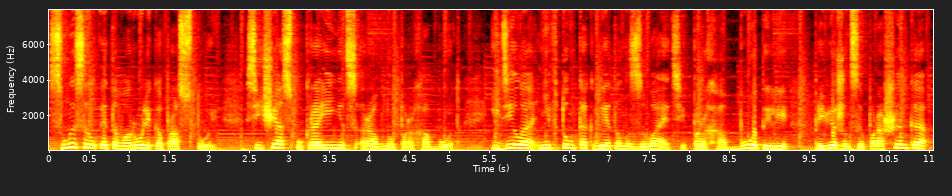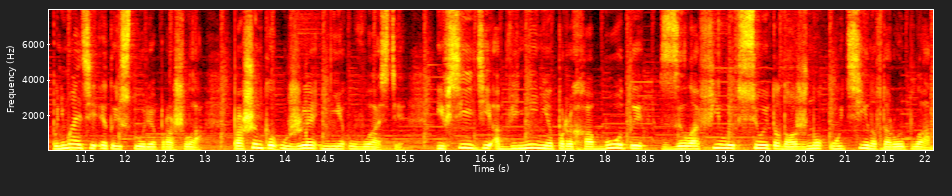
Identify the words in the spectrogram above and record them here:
Смысл этого ролика простой – Сейчас украинец равно порохобот. И дело не в том, как вы это называете, порохобот или приверженцы Порошенко, понимаете, эта история прошла. Порошенко уже не у власти. И все эти обвинения, порохоботы, зелофилы, все это должно уйти на второй план.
